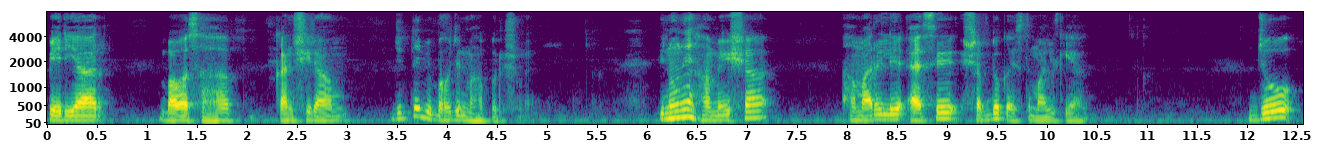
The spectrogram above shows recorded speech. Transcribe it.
पेरियार, बाबा साहब, कांशीराम, जितने भी बहुजन महापुरुष हुए इन्होंने हमेशा हमारे लिए ऐसे शब्दों का इस्तेमाल किया जो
